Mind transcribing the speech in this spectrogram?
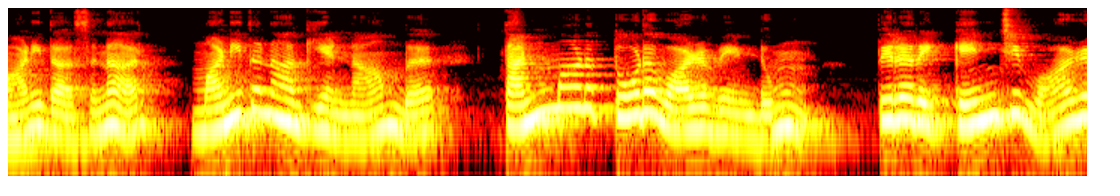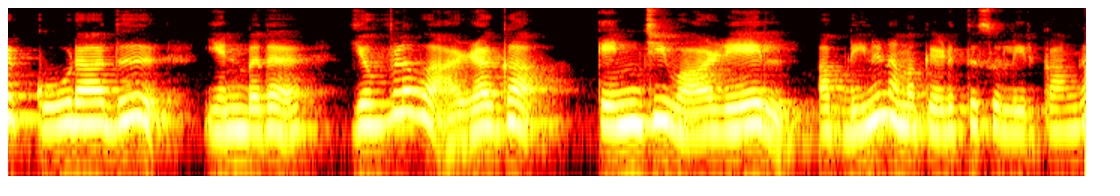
வாணிதாசனார் மனிதனாகிய நாம் தன்மானத்தோடு வாழ வேண்டும். பிறரை கெஞ்சி வாழக்கூடாது என்பதை எவ்வளவு அழகாக கெஞ்சி வாழேல் அப்படின்னு நமக்கு எடுத்து சொல்லியிருக்காங்க.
